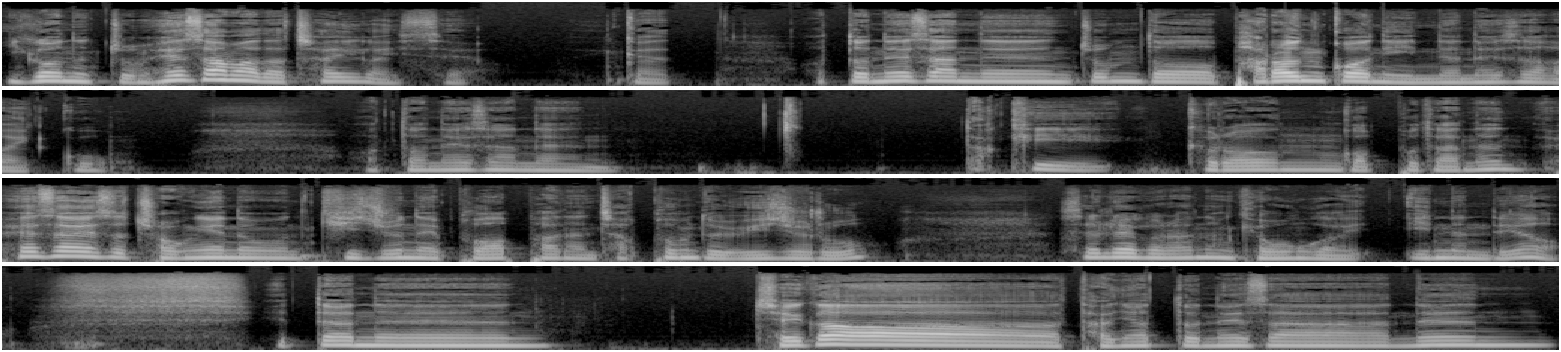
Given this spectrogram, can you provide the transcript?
이거는 좀 회사마다 차이가 있어요. 그러니까 어떤 회사는 좀 더 발언권이 있는 회사가 있고 어떤 회사는 딱히 그런 것보다는 회사에서 정해놓은 기준에 부합하는 작품들 위주로 셀렉을 하는 경우가 있는데요. 일단은 제가 다녔던 회사는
